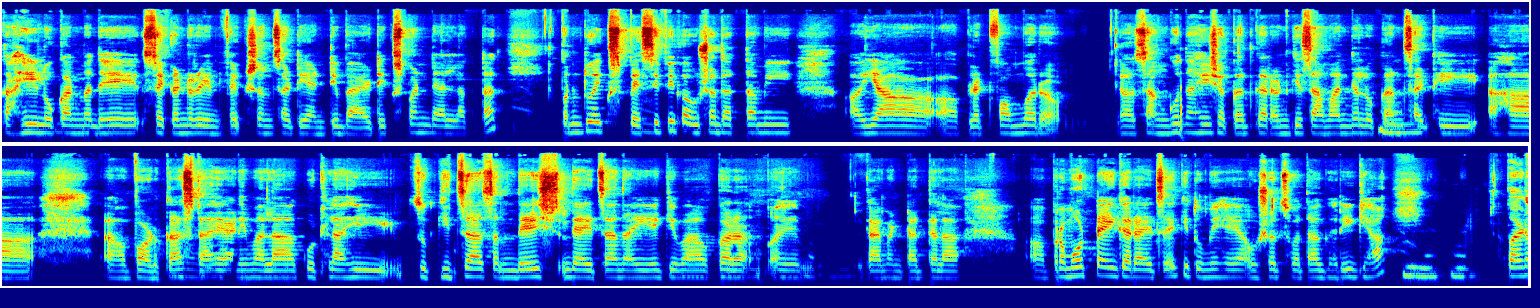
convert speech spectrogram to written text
काही लोकांमध्ये सेकंडरी इन्फेक्शनसाठी अँटीबायोटिक्स पण द्यायला लागतात. परंतु एक स्पेसिफिक औषध आता मी या प्लॅटफॉर्मवर सांगू नाही शकत कारण की सामान्य लोकांसाठी हा पॉडकास्ट आहे आणि मला कुठलाही चुकीचा संदेश द्यायचा नाहीये किंवा काय म्हणतात त्याला प्रमोट नाही करायचंय की तुम्ही हे औषध स्वतः घरी घ्या. पण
